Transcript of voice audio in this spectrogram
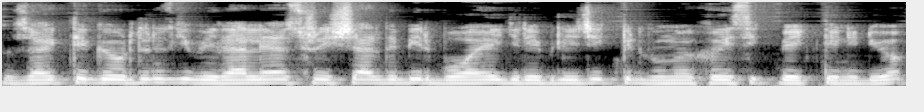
Özellikle gördüğünüz gibi ilerleyen süreçlerde bir boğaya girebilecek bir Luna Classic bekleniliyor.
